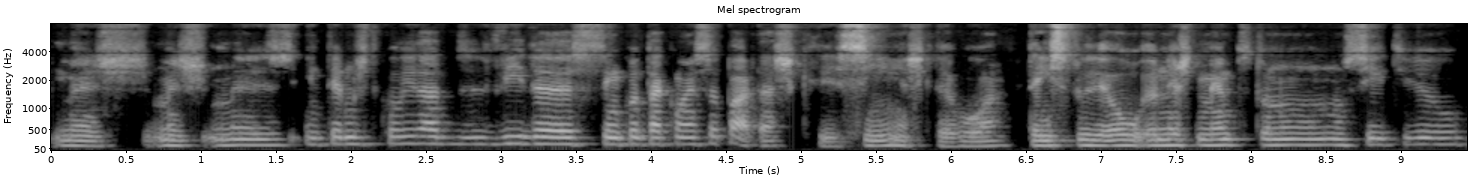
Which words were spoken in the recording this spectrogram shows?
mas, mas, mas em termos de qualidade de vida, sem contar com essa parte, acho que sim, acho que está boa. Tem isso tudo. Eu, eu neste momento estou num, num sítio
